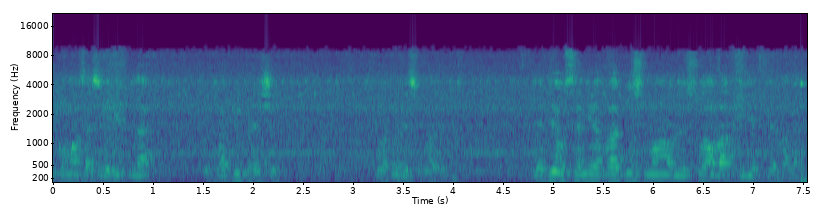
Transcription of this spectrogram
Commence à ce rythme-là, je ne pourrai plus prêcher. Je ne plus recevoir les gens. J'ai dit au Seigneur, va doucement, le soir on va prier pour les malades.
